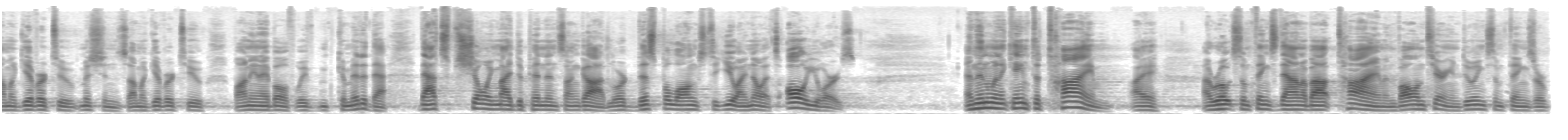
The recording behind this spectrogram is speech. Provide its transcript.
I'm a giver to missions. I'm a giver to Bonnie and I both. We've committed that. That's showing my dependence on God. Lord, this belongs to you. I know it's all yours. And then when it came to time, I, I wrote some things down about time and volunteering and doing some things or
